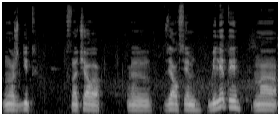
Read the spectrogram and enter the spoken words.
наш гид сначала э, взял всем билеты на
